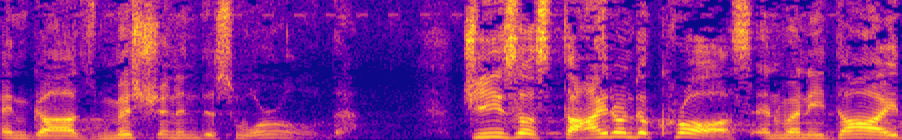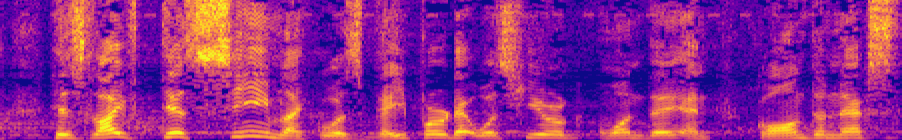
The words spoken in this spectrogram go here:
and God's mission in this world. Jesus died on the cross, and when he died, his life did seem like it was vapor that was here one day and gone the next,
